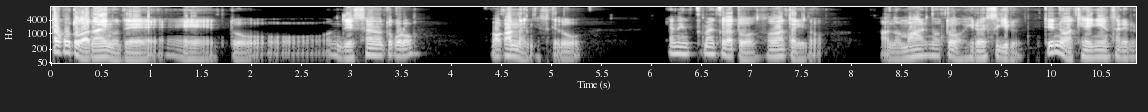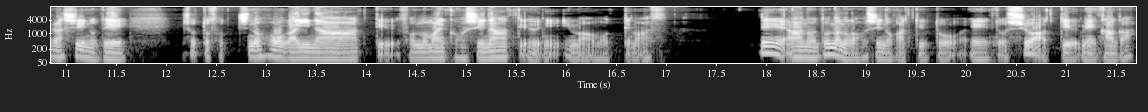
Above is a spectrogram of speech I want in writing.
たことがないので、えっ、ー、と、実際のところ、わかんないんですけど、ダイナミックマイクだとそのあたりの、あの、周りの音を拾いすぎるっていうのが軽減されるらしいので、ちょっとそっちの方がいいなーっていう、そのマイク欲しいなーっていうふうに今思ってます。で、あの、どんなのが欲しいのかっていうと、えっ、ー、と、シュアっていうメーカーが、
